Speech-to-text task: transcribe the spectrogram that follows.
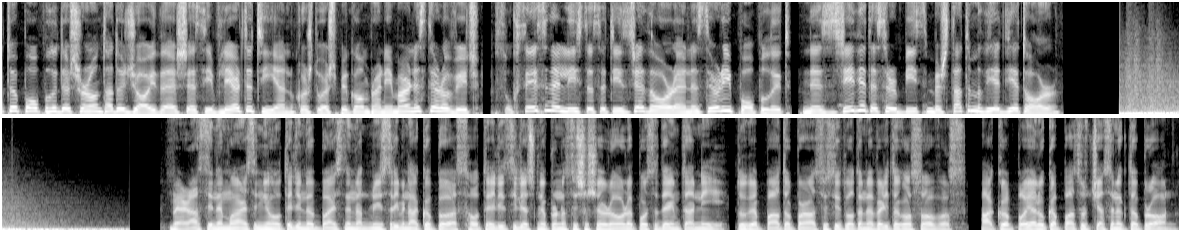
atë që populli dëshiron ta dëgjojë dhe e sheh si vlerë të tijen, kështu e shpjegon Branimir Nesteroviq suksesin e listës së tij zgjedhore Ne Zëri i Popullit në zgjedhjet e Serbisë më shtatëmbëdhjetë dhjetor. Me rastin e marrjes së një hoteli në Banjskë nën administrimin e AKP-së, hotel i cili është në pronësi shoqërore, por se deri më tani, duke patur parasysh situatën në veri të Kosovës. AKP-ja nuk ka pasur qasje në këtë pronë.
